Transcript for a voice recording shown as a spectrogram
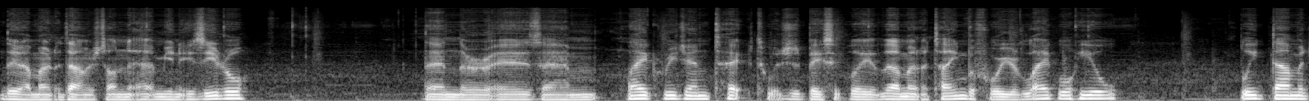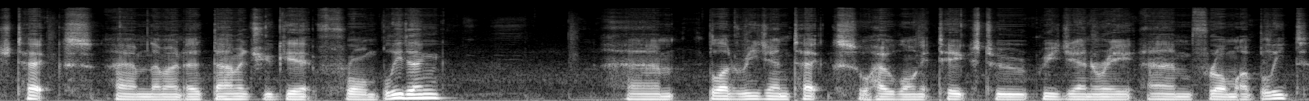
the amount of damage done at immunity zero. Then there is um, leg regen ticked, which is basically the amount of time before your leg will heal. Bleed damage ticks, um, the amount of damage you get from bleeding. Um, blood regen ticks, so how long it takes to regenerate um, from a bleed.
